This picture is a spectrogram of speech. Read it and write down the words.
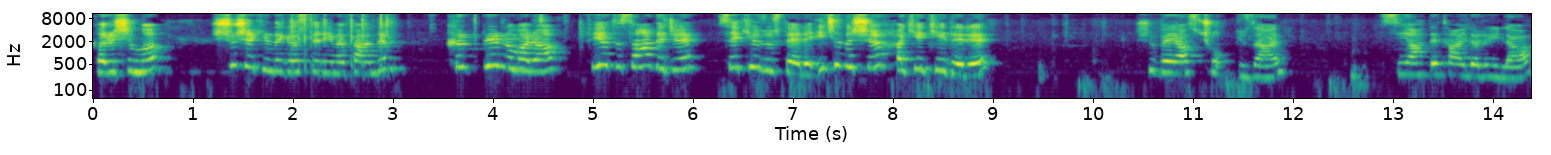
karışımı şu şekilde göstereyim efendim. 41 numara fiyatı sadece 800 TL. İçi dışı hakiki deri. Şu beyaz çok güzel. Siyah detaylarıyla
